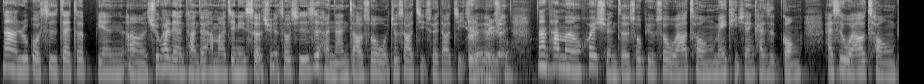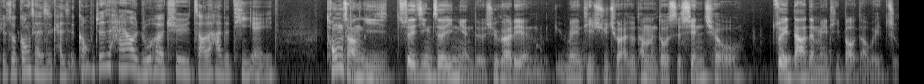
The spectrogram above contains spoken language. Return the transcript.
那如果是在这边，呃，区块链团队他们要建立社群的时候，其实是很难找说我就是要几岁到几岁的人。那他们会选择说，比如说我要从媒体先开始攻，还是我要从比如说工程师开始攻？就是还要如何去找到他的 TA？通常以最近这一年的区块链媒体需求来说，他们都是先求。最大的媒体报道为主，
